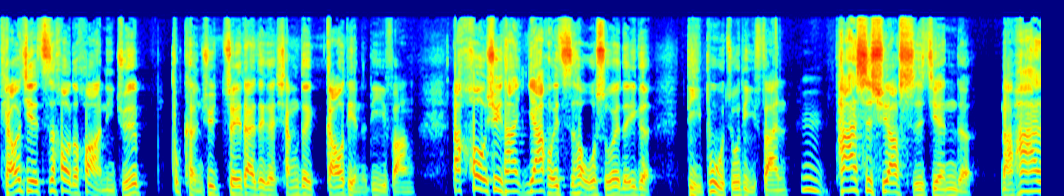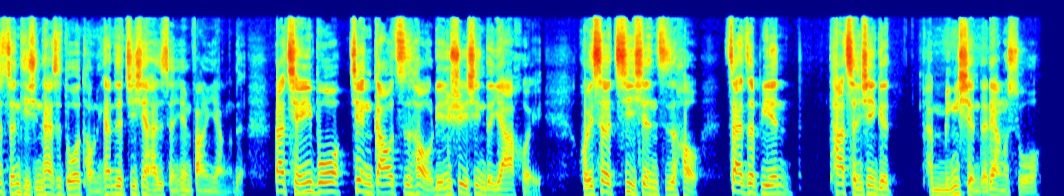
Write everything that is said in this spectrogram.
调节之后的话，你绝对不肯去追在这个相对高点的地方。那后续它压回之后，我所谓的一个底部主底翻，嗯，它是需要时间的。哪怕它的整体形态是多头，你看这季线还是呈现方阳的。那前一波见高之后，连续性的压回，回撤季线之后，在这边它呈现一个很明显的量缩，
